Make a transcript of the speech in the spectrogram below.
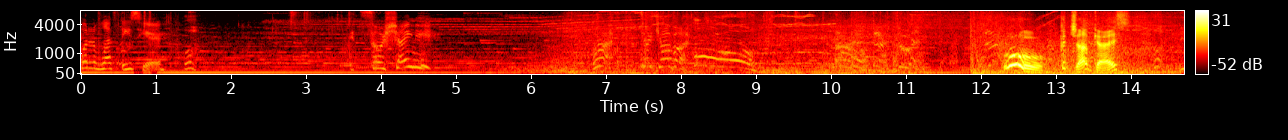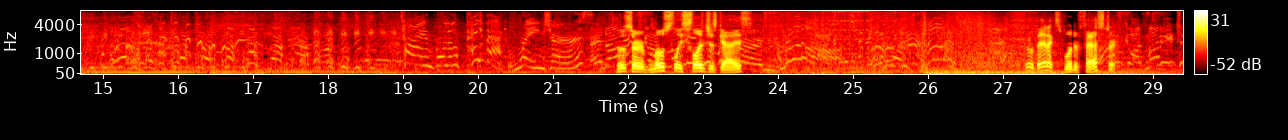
would have left these here? it's so shiny! Ah, take cover! Oh! Ooh, good job, guys. Time for a little payback, Rangers! Those are mostly sledges, guys. Oh, that exploded faster. Got money to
